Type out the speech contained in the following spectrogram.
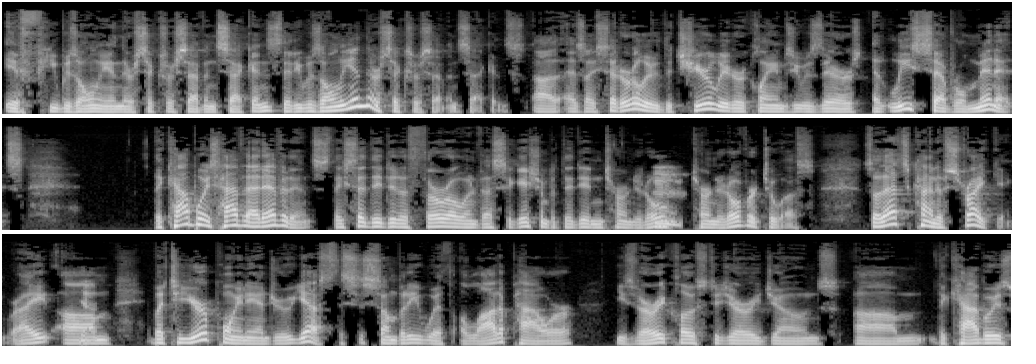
if he was only in there six or seven seconds, that he was only in there six or seven seconds. Uh, as I said earlier, the cheerleader claims he was there at least several minutes. The Cowboys have that evidence. They said they did a thorough investigation, but they didn't turn it over mm. turn it over to us. So that's kind of striking, right? Um, yeah. But to your point, Andrew, yes, this is somebody with a lot of power. He's very close to Jerry Jones. Um, the Cowboys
